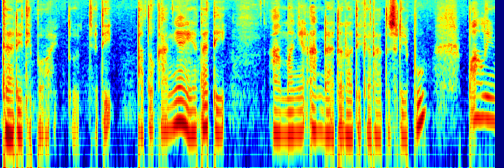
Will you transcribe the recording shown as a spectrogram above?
dari di bawah itu. Jadi patokannya ya tadi amannya anda adalah 300 ribu paling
